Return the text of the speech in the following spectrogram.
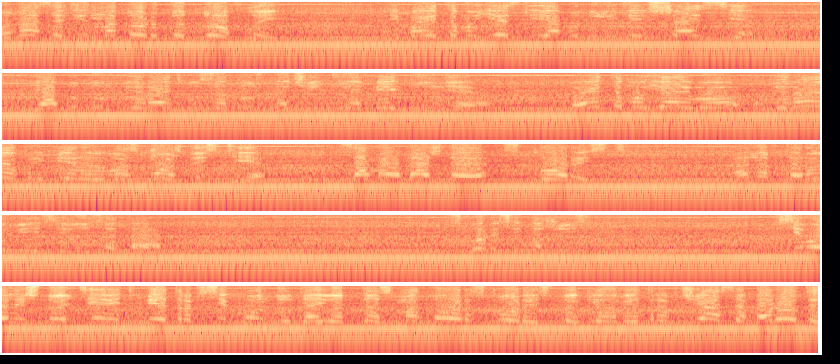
У нас один мотор тут дохлый. И поэтому, если я буду лететь в шасси, буду убирать высоту значительно медленнее. Поэтому я его убираю при первой возможности. Самое важное – скорость. А на втором месте высота. 4,09 метров в секунду дает нас мотор, скорость 100 км в час, обороты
